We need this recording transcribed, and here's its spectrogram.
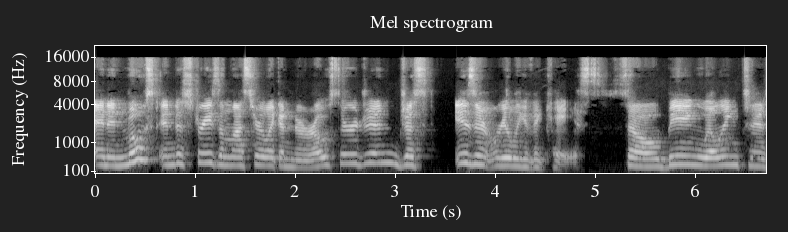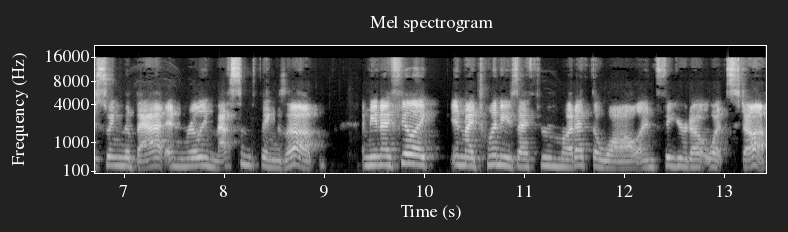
And in most industries, unless you're like a neurosurgeon, just isn't really the case. So being willing to swing the bat and really mess some things up. I mean, I feel like in my 20s, I threw mud at the wall and figured out what stuck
